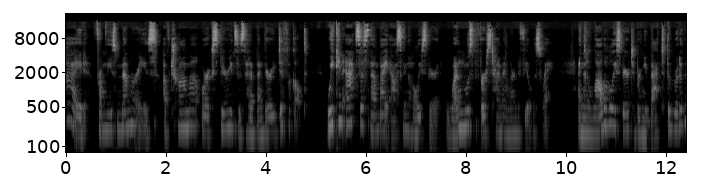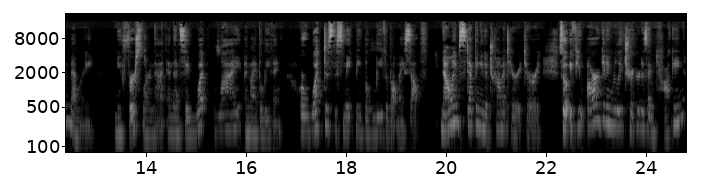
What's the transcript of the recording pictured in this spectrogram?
tied from these memories of trauma or experiences that have been very difficult. We can access them by asking the Holy Spirit, when was the first time I learned to feel this way? And then allow the Holy Spirit to bring you back to the root of the memory when you first learn that, and then say, what lie am I believing? Or what does this make me believe about myself? Now I'm stepping into trauma territory. So if you are getting really triggered as I'm talking,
